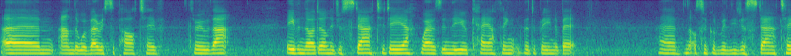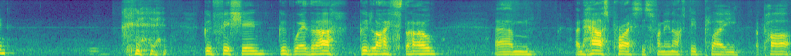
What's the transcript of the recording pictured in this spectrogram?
um, and they were very supportive through that. Even though I'd only just started here, whereas in the UK I think they'd have been a bit uh, not so good with you just starting. good fishing, good weather, good lifestyle. Um, and house prices, funny enough, did play a part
